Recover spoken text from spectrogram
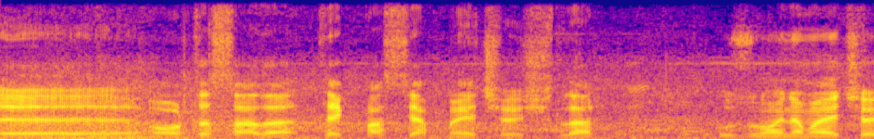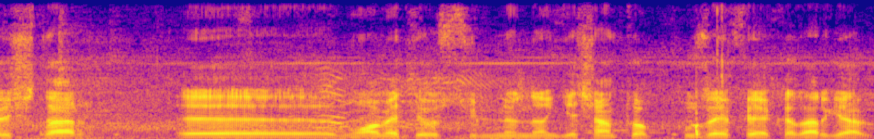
Ee, orta sahada tek pas yapmaya çalıştılar. Uzun oynamaya çalıştılar. Ee, Muhammed Tülü'nün önünden geçen top Huzeyfe'ye kadar geldi.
